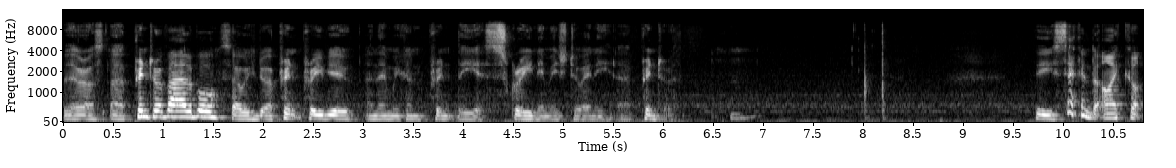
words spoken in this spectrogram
There is a printer available, so we can do a print preview and then we can print the screen image to any uh, printer. The second icon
